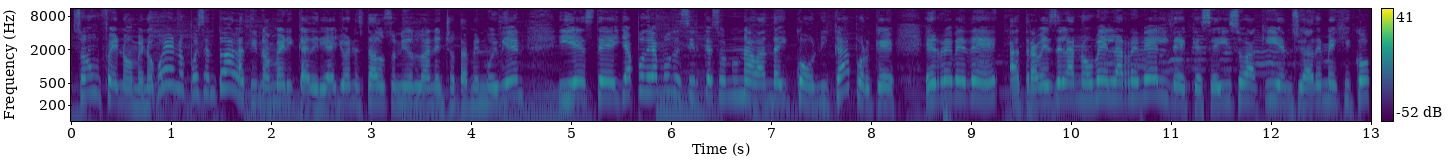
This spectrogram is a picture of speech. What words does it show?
son un fenómeno. Bueno, pues en toda Latinoamérica, diría yo, en Estados Unidos lo han hecho también muy bien. Y este, ya podríamos decir que son una banda icónica porque RBD, a través de la novela Rebelde que se hizo aquí en Ciudad de México,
